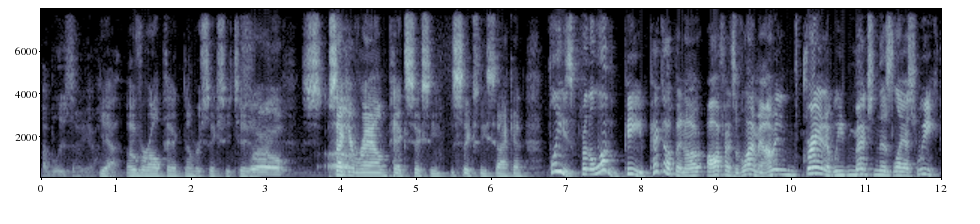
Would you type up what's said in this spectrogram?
I believe so, yeah. Yeah, overall pick number sixty-two. So S- second round pick 60, 62nd. Please, for the love of Pete, pick up an o- offensive lineman. I mean, granted, we mentioned this last week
